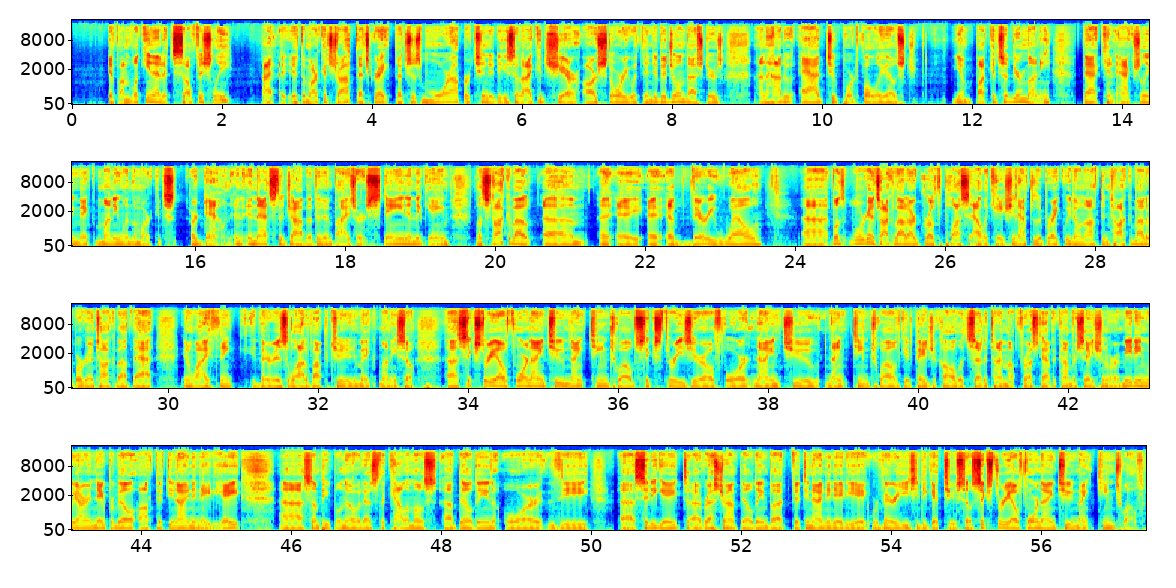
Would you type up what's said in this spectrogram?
if I'm looking at it selfishly, I, if the markets drop, that's great. That's just more opportunities that I could share our story with individual investors on how to add to portfolios, you know, buckets of your money that can actually make money when the markets are down. And, and that's the job of an advisor, staying in the game. Let's talk about um, a, a, a very well Uh, well, we're going to talk about our Growth Plus allocation after the break. We don't often talk about it, but we're going to talk about that and why I think there is a lot of opportunity to make money. So, uh, 630 492 1912, 630 492 1912. Give Paige a call. Let's set a time up for us to have a conversation or a meeting. We are in Naperville off 59 and 88. Uh, some people know it as the Calamos uh, building or the uh, Citygate uh, restaurant building, but 59 and 88 were very easy to get to. So 630 492 1912.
